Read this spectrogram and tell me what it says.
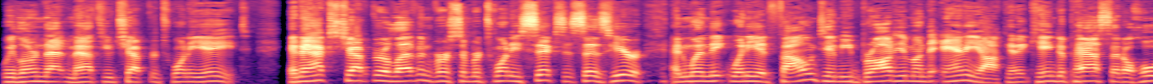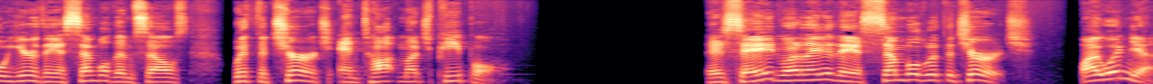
We learn that in Matthew chapter 28. In Acts chapter 11, verse number 26, it says here, And when, the, when he had found him, he brought him unto Antioch. And it came to pass that a whole year they assembled themselves with the church and taught much people. They saved, what do they do? They assembled with the church. Why wouldn't you?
